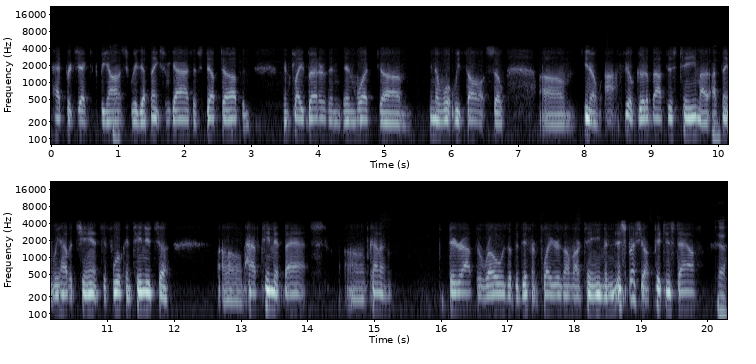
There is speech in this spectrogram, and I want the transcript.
had projected. To be honest with you, I think some guys have stepped up and and played better than than what um, you know what we thought. So. Um, you know, I feel good about this team. I, I think we have a chance if we'll continue to um, have team at bats, um, kind of figure out the roles of the different players on our team, and especially our pitching staff. Yeah.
